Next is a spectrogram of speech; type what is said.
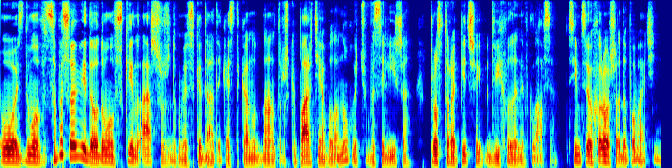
Ось, думав, записував відео, думав, скину. А що ж думаю, скидати? Якась така нудна трошки партія була, ну, хоч веселіша. Просто рапід ще й в дві хвилини вклався. Всім всього хорошого, до побачення.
